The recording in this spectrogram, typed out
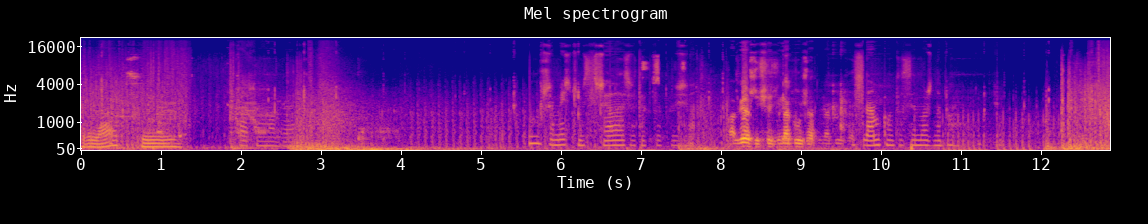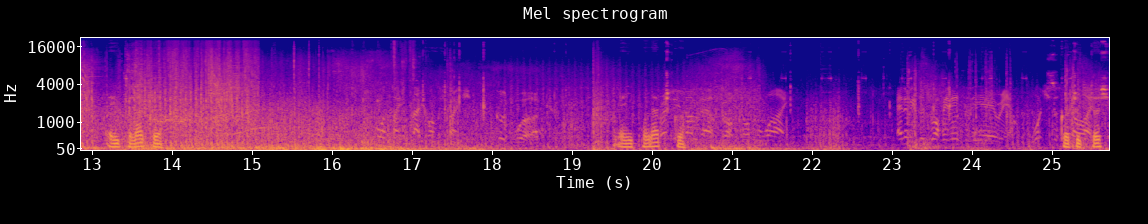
Polacy. Taką mogę. Muszę mieć czym strzelać, a tak to późno. A wieży siedzi na górze. Z lamką to sobie można po... Ej, Polako. Squad mates back on station. Good work. Ej, Polaczko. Enemies are dropping into the area. Watch the Skoczył skies. ktoś?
